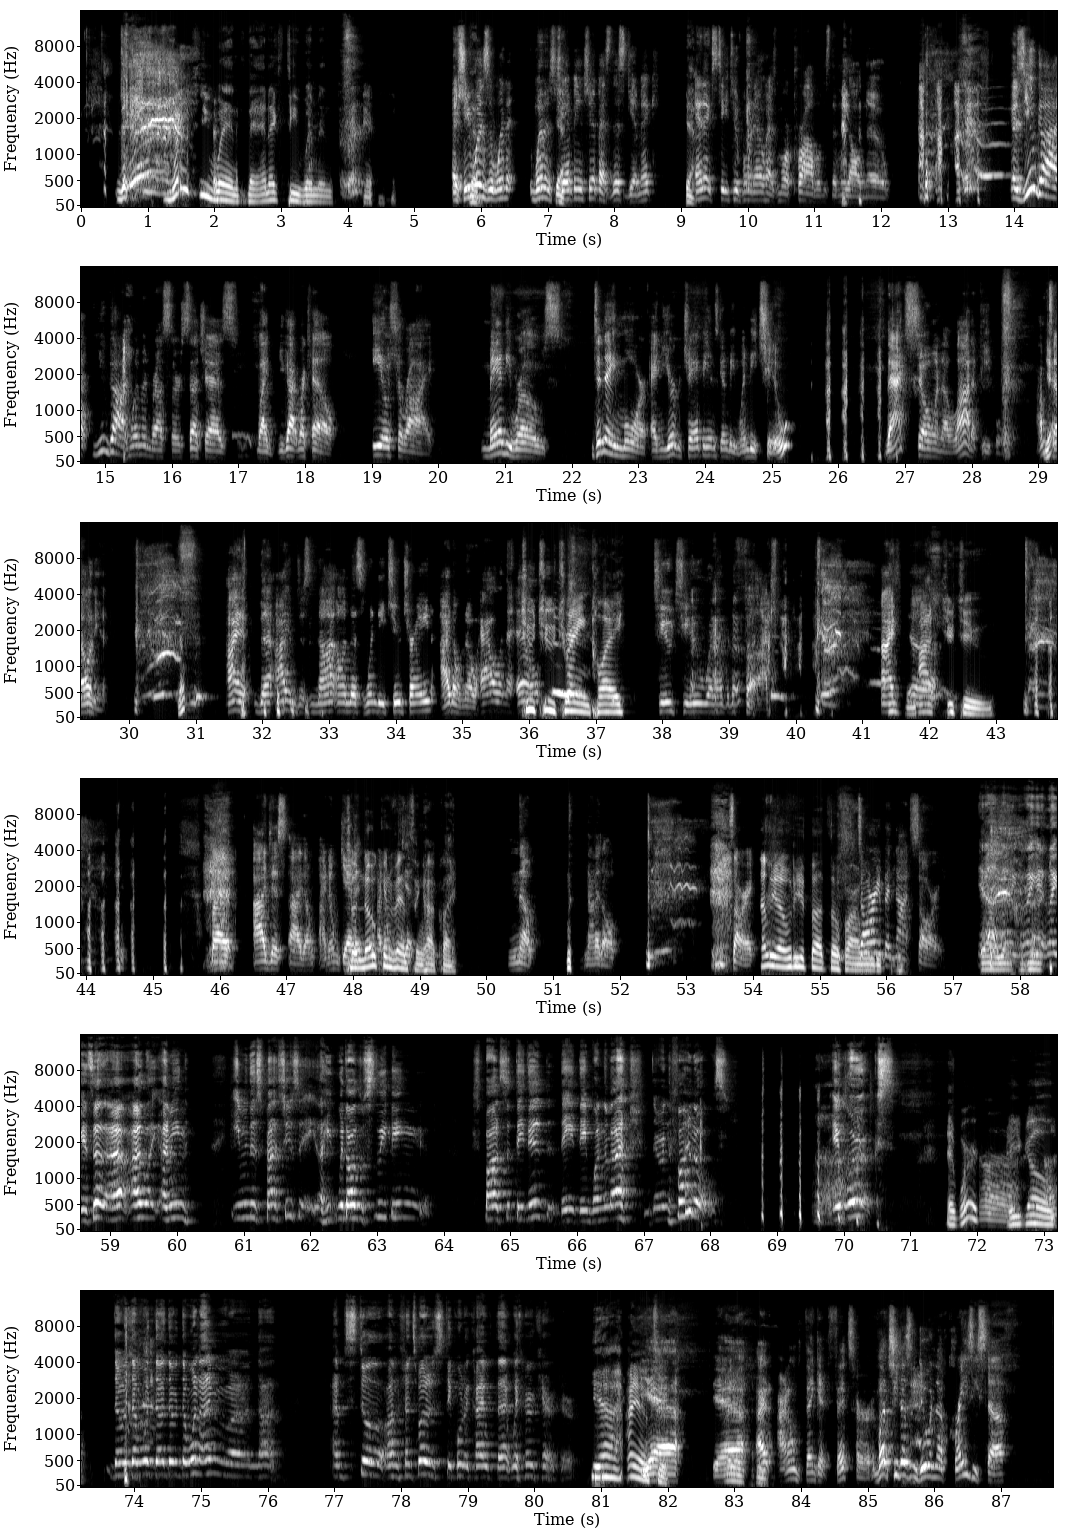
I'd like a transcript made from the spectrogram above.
What if she wins the NXT Women's Championship? if she Yeah. wins the win- women's Yeah. championship as this gimmick, Yeah. NXT 2.0 has more problems than we all know. Because you got you got women wrestlers such as like you got Raquel, Io Shirai, Mandy Rose, to name more, and your champion's going to be Wendy Choo. That's showing a lot of people. I'm Yeah. telling you. I that I am just not on this Wendy Choo train. I don't know how in the Choo hell choo train, Clay. choo choo whatever the fuck. I uh, Not choo choo. but I just I don't I don't get it. So it. no convincing, huh, Clay? No, not at all. sorry, Elio, what are your thoughts so far? sorry, but not sorry. Yeah, Yeah, like, like, like I said, I, I like. I mean, even this past Tuesday, like with all the sleeping spots that they did, they they won the match. They're in the finals. it works. It worked. Uh, There you go. The the one the, the, the one I'm uh, not. I'm still on the fence about is Dakota Kai with that with her character. Yeah, I am yeah, yeah. I I I don't think it fits her, but she doesn't do enough crazy stuff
